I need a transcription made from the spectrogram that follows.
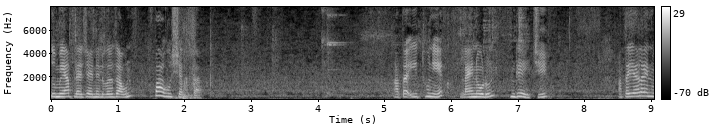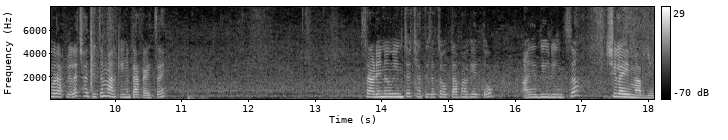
तुम्ही आपल्या चॅनेलवर जाऊन पाहू शकता. आता इथून एक लाईन ओढून घ्यायची. आता या लाईनवर आपल्याला छातीचं मार्किंग टाकायचं आहे साडेनऊ इंच छातीचा चौथा भाग येतो आणि दीड इंच शिलाई मार्जिन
